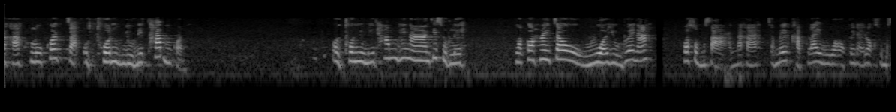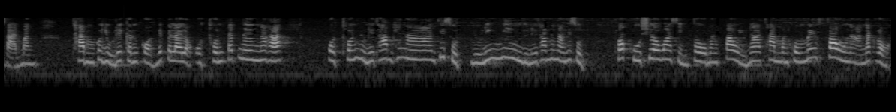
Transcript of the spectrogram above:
นะคะ ครูก็จะอดทนอยู่ในถ้ำก่อน อดทนอยู่ในถ้ำให้นานที่สุดเลย แล้วก็ให้เจ้าวัวอยู่ด้วยนะ เพราะสงสารนะคะ จะไม่ขับไล่วัวออกไปไหนหรอกสงสารมัน ถ้ำก็อยู่ด้วยกันก่อนไม่เป็นไรหรอกอดทนแป๊บนึงนะคะ อดทนอยู่ในถ้ำให้นานที่สุด อยู่นิ่งๆ อยู่ในถ้ำให้นานที่สุด เพราะครูเชื่อว่าสิงโตมันเฝ้าอยู่หน้าถ้ำมันคงไม่เฝ้านานนักหรอก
